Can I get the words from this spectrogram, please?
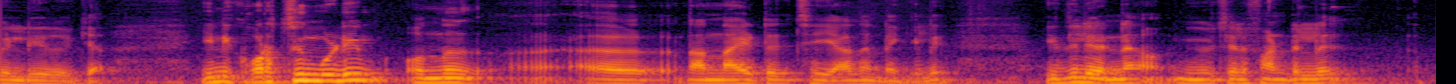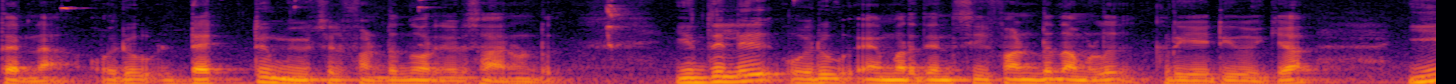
ബിൽഡ് ചെയ്ത് വെക്കുക. ഇനി കുറച്ചും കൂടിയും ഒന്ന് നന്നായിട്ട് ചെയ്യാന്നുണ്ടെങ്കിൽ ഇതിൽ തന്നെ മ്യൂച്വൽ ഫണ്ടിൽ തന്നെ ഒരു ഡെറ്റ് മ്യൂച്വൽ ഫണ്ട് എന്ന് പറഞ്ഞൊരു സാധനമുണ്ട്. ഇതിൽ ഒരു എമർജൻസി ഫണ്ട് നമ്മൾ ക്രിയേറ്റ് ചെയ്ത് വയ്ക്കുക ഈ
